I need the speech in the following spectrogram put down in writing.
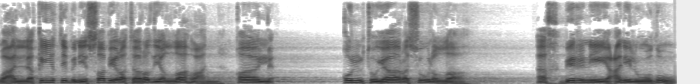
وعن لقيط بن صبرة رضي الله عنه قال، قلت يا رسول الله، أخبرني عن الوضوء۔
